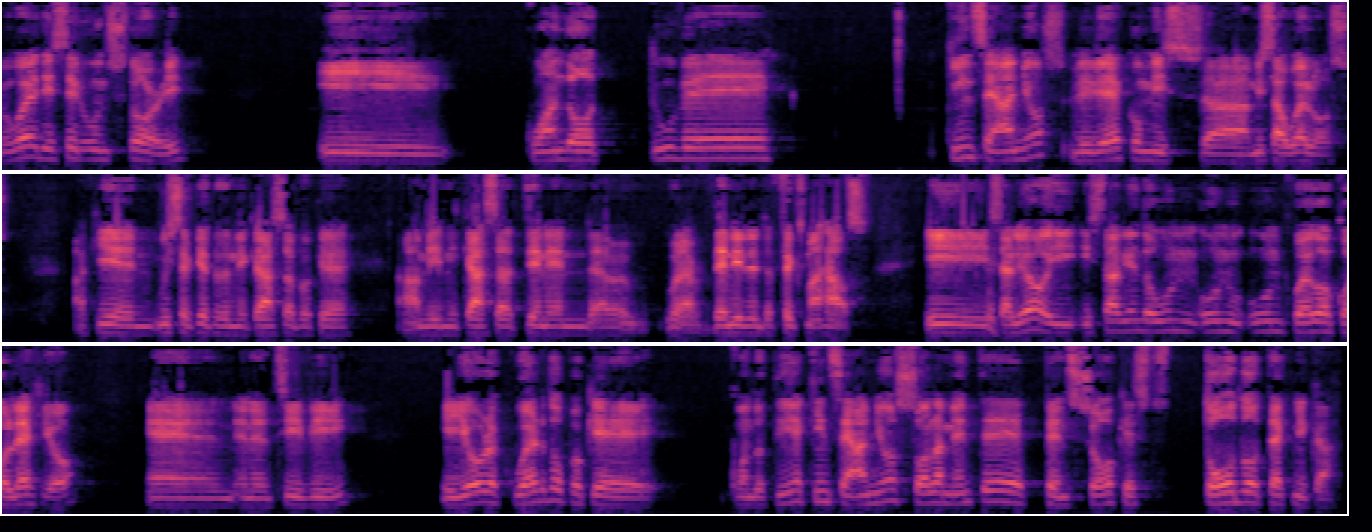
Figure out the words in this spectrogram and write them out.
Me voy a decir un story. Y cuando tuve 15 años, viví con mis, uh, mis abuelos aquí en, muy cerquita de mi casa porque a mí mi casa tienen, uh, whatever, they needed to fix my house. Y salió y, y estaba viendo un, un, un juego colegio en, en, el TV. Y yo recuerdo porque cuando tenía 15 años solamente pensó que es todo técnica,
